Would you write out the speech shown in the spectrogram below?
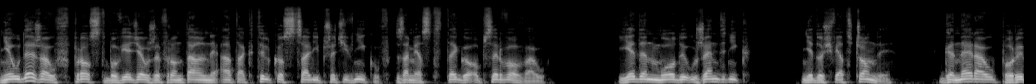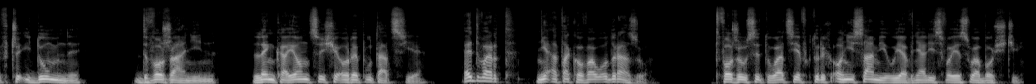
Nie uderzał wprost, bo wiedział, że frontalny atak tylko scali przeciwników. Zamiast tego obserwował. Jeden młody urzędnik, niedoświadczony, generał porywczy i dumny, dworzanin, lękający się o reputację. Edward nie atakował od razu. Tworzył sytuacje, w których oni sami ujawniali swoje słabości.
